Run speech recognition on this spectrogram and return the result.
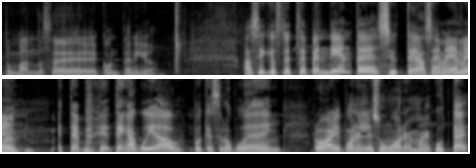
tumbándose contenido. Así que usted esté pendiente, si usted hace memes, esté- tenga cuidado porque se lo pueden robar y ponerle su watermark. Usted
